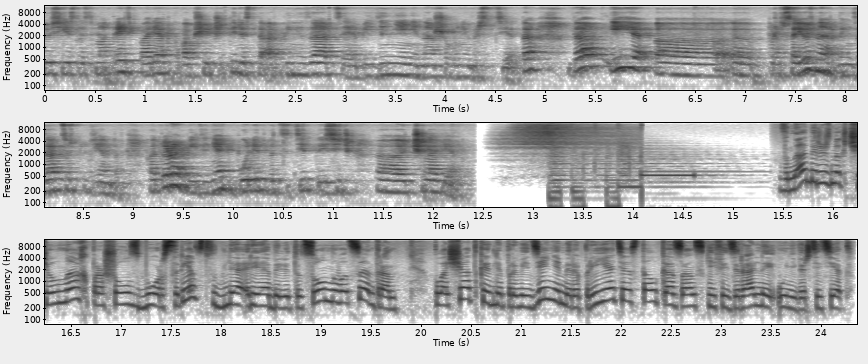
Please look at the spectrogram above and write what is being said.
то есть если смотреть порядка вообще 400 организаций, объединений нашего университета, да, и э, э, профсоюзная организация студентов, которая объединяет более 20 тысяч э, человек. В набережных Челнах прошел сбор средств для реабилитационного центра. Площадкой для проведения мероприятия стал Казанский федеральный университет.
